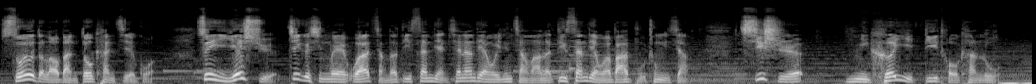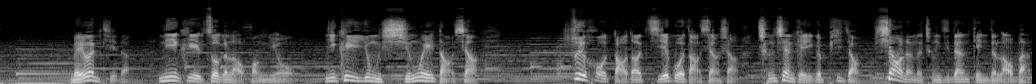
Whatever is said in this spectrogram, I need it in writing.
所有的老板都看结果，所以也许这个行为我要讲到第三点，前两点我已经讲完了，第三点我要把它补充一下。其实你可以低头看路，没问题的。你也可以做个老黄牛，你可以用行为导向，最后导到结果导向上，呈现给一个比较漂亮的成绩单给你的老板。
